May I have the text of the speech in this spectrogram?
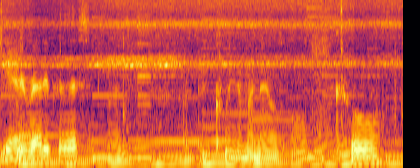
Yeah. You ready for this? I've been cleaning my nails all morning. Cool.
